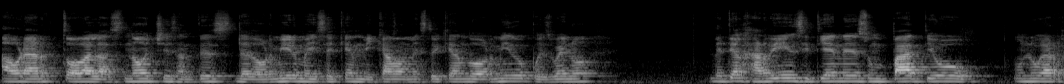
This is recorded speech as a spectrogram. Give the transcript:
a orar todas las noches antes de dormirme y sé que en mi cama me estoy quedando dormido, pues bueno, vete al jardín si tienes un patio, un lugar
